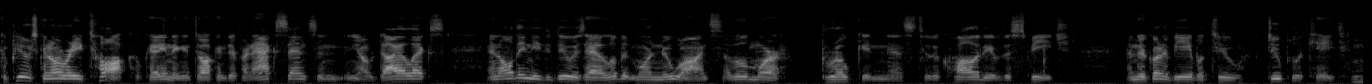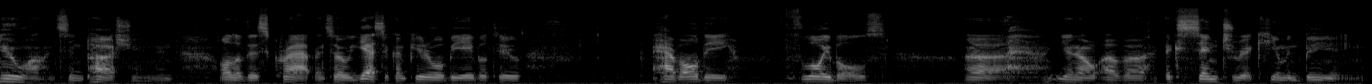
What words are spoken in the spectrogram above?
computers can already talk, okay, and they can talk in different accents and you know dialects, and all they need to do is add a little bit more nuance, a little more brokenness to the quality of the speech, and they're going to be able to duplicate nuance and passion and all of this crap. And so, yes, a computer will be able to have all the foibles, uh, you know, of a eccentric human being.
